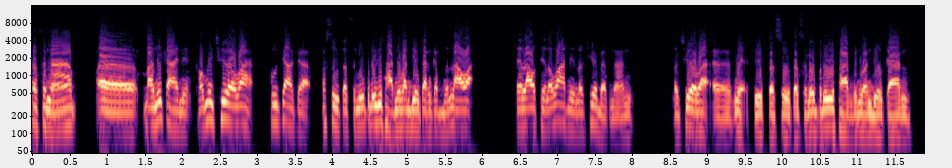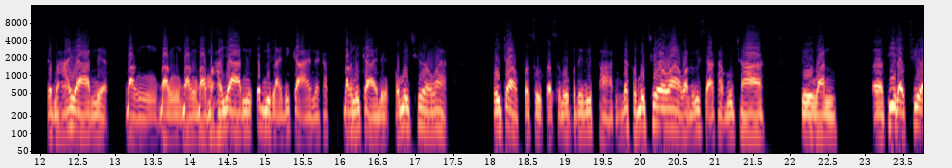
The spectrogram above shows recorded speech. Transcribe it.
ศาสนาเอ่อบางนิกายเนี่ยเขาไม่เชื่อว่าพระเจ้าจะประสูติตรัสรู้ปรินิพพานในวันเดียวกันกับเหมือนเราอะแต่เราเทรวาสเนี่ยเราเชื่อแบบนั้น เราเชื่อว่าเออเนี่ยคือประสูติตรัสรู้ปริพานเป็นวันเดียวกัน แต่มหายานเนี่ยบางบางบางบางมหายานนี่ก็มีหลายนิกายนะครับ บางนิกายเนี่ยเขาไม่เชื่อว่าพระเจ้าประสูติตรัสรู้ปรินิพาน และเขาไม่เชื่อว่าวันวิสาขบูชา คือวันเอ่อที่เราเชื่อ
